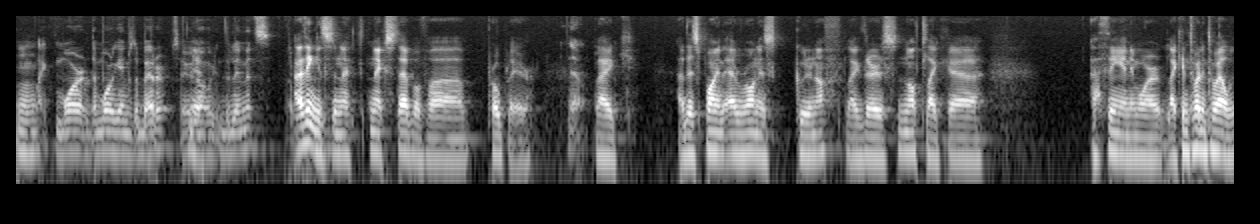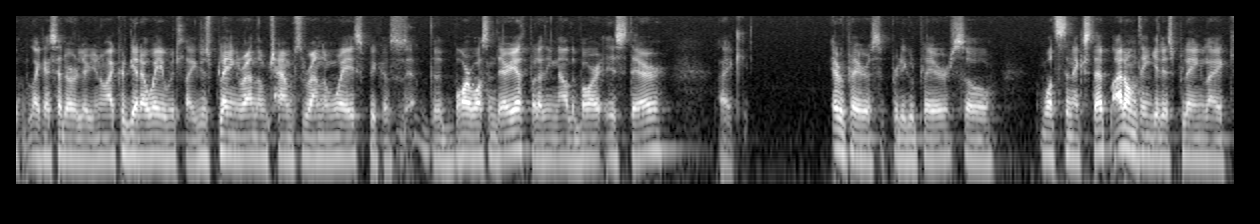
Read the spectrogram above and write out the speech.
Mhm. Like more, the more games the better. So you know the limits. I think it's the next next step of a pro player. Yeah. Like at this point, everyone is good enough. Like there's not like a, a thing anymore. Like in 2012, like I said earlier, you know, I could get away with like just playing random champs random ways because Yeah. the bar wasn't there yet. But I think now the bar is there. Like every player is a pretty good player. So what's the next step? I don't think it is playing like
